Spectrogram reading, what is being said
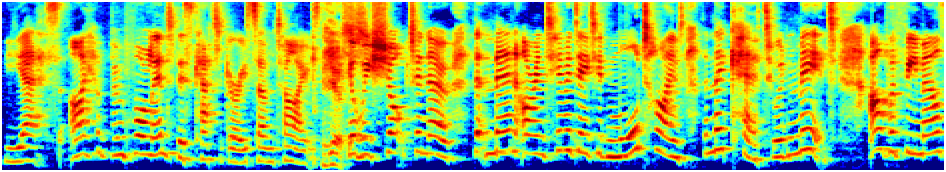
Yes, I have been falling into this category sometimes. Yes. You'll be shocked to know that men are intimidated more times than they care to admit. Alpha females,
